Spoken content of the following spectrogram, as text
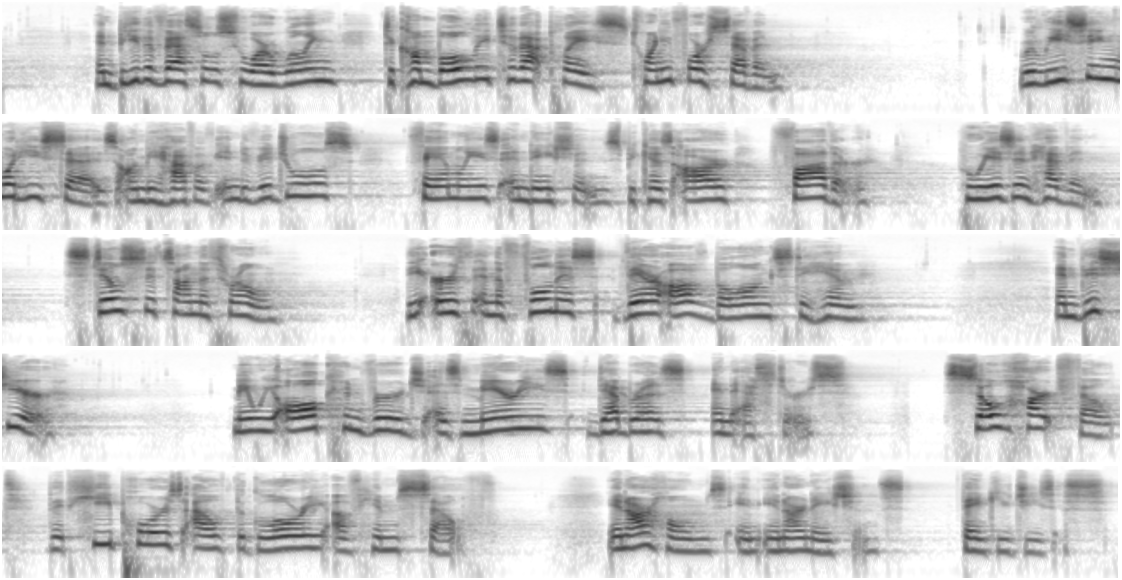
and be the vessels who are willing to come boldly to that place 24 7, releasing what he says on behalf of individuals, families, and nations, because our Father, who is in heaven, still sits on the throne. The earth and the fullness thereof belongs to him. And this year, may we all converge as Marys, Deborahs, and Esther's so heartfelt that he pours out the glory of himself in our homes and in our nations. Thank you, Jesus.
